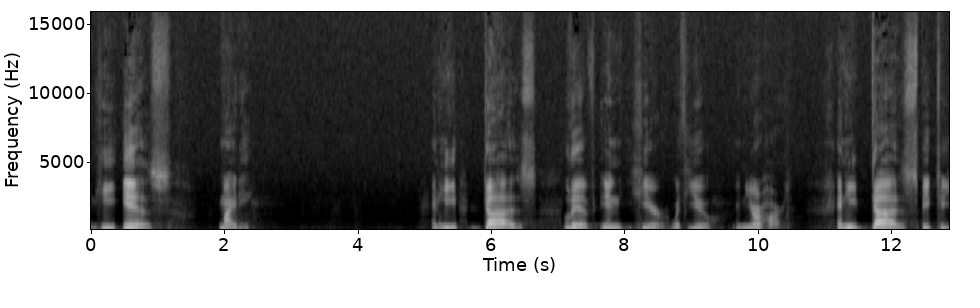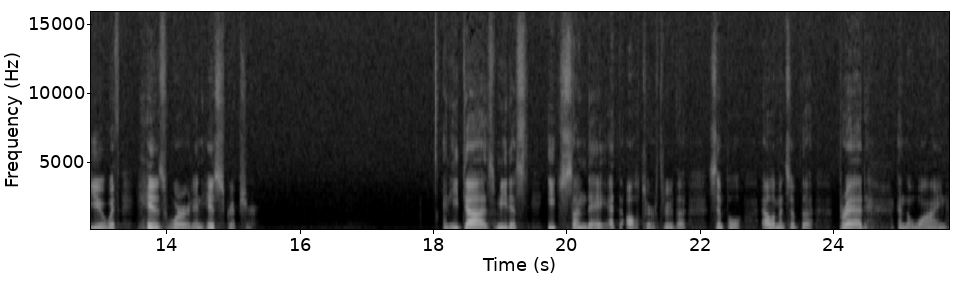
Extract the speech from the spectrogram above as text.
And He is mighty. And He does live in here with you, in your heart. And He does speak to you with His word and His scripture. And He does meet us each Sunday at the altar through the simple elements of the bread and the wine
